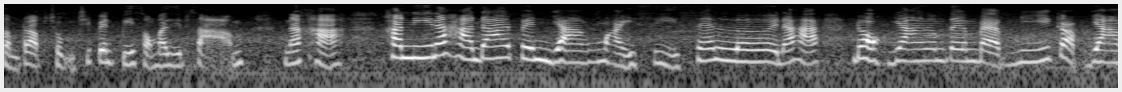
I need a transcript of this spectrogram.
สำหรับโฉมที่เป็นปี 2013 นะคะ คันนี้นะคะได้เป็นยางใหม่ 4 เส้นเลยนะคะ ดอกยางเต็มๆแบบนี้กับยาง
